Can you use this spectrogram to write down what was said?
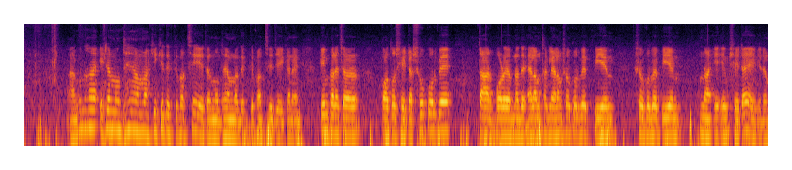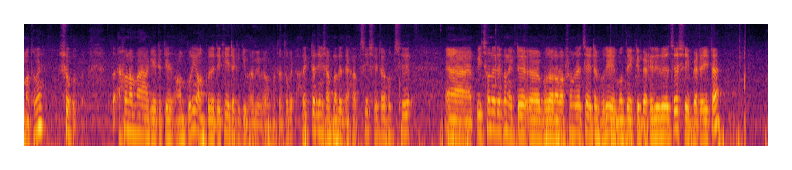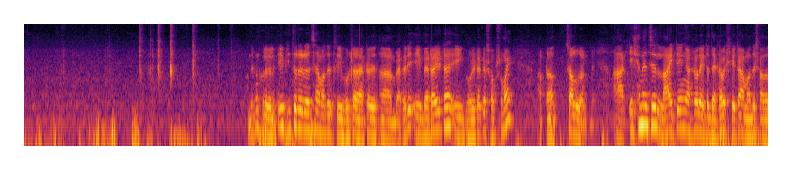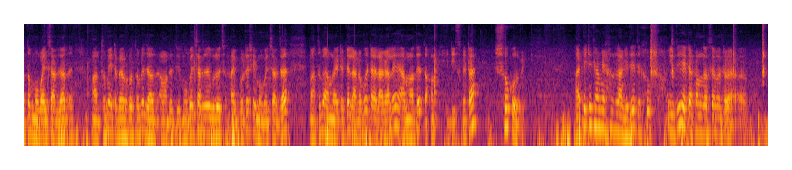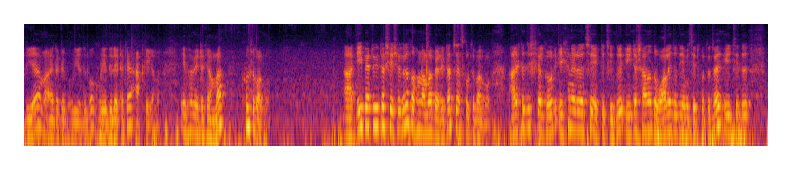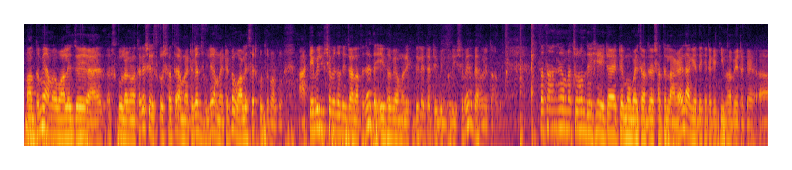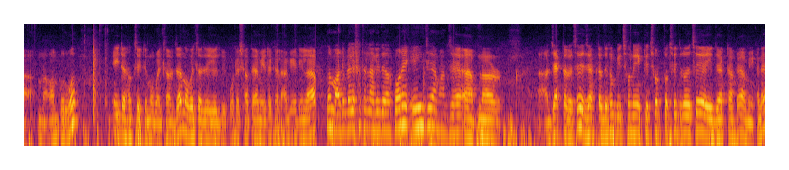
আর বন্ধুরা, এটার মধ্যে আমরা কী কী দেখতে পাচ্ছি? এটার মধ্যে আমরা দেখতে পাচ্ছি যে এখানে টেম্পারেচার কত সেটা শো করবে। তারপরে আপনাদের অ্যালার্ম থাকলে অ্যালার্ম শো করবে পিএম শো করবে পিএম না এএম সেটাই এটার মাধ্যমে শো করবে। তো এখন আমরা আগে এটাকে অন করি অন করে দেখি এটাকে কীভাবে ব্যবহার করতে হয়। তবে আরেকটা জিনিস আপনাদের দেখাচ্ছি, সেটা হচ্ছে পিছনে দেখুন একটা ঘোরানোর অপশন রয়েছে। এটা ঘুরে এর মধ্যে একটি ব্যাটারি রয়েছে। সেই ব্যাটারিটা দেখুন, খুলে গেল। এই ভিতরে রয়েছে আমাদের থ্রি ভোল্টার একটা ব্যাটারি এই ব্যাটারিটা এই ঘড়িটাকে সবসময় আপনার চালু রাখবে। আর এখানে যে লাইটিং আকারে এটা দেখাবে, সেটা আমাদের সাধারণত মোবাইল চার্জার মাধ্যমে এটা ব্যবহার করতে হবে। যা আমাদের যে মোবাইল চার্জারগুলো রয়েছে ফাইভ ভোল্টের সেই মোবাইল চার্জার মাধ্যমে আমরা এটাকে লাগাবো। এটা লাগালে আমাদের তখন এই ডিসপ্লেটা শো করবে। আর এটাকে আমি এখন লাগিয়ে দিই যে খুব ইজি এটাকে আমরা এটা দিয়ে আমরা এটাকে ঘুরিয়ে দেবো। ঘুরিয়ে দিলে এটাকে আটকে গেল। এভাবে এটাকে আমরা খুলতে পারব। আর এই ব্যাটারিটা শেষ হয়ে গেলে তখন আমরা ব্যাটারিটা চেঞ্জ করতে পারব। আর একটা জিনিস খেয়াল করুন, এখানে রয়েছে একটি ছিদ্র, এইটা সাধারণত ওয়ালে যদি আমি সেট করতে চাই, এই ছিদ্রের মাধ্যমে আমরা ওয়ালে যে স্ক্রু লাগানো থাকে, সেই স্ক্রুর সাথে আমরা এটাকে ঝুলে আমরা এটাকে ওয়ালে সেট করতে পারব। আর টেবিল হিসেবে যদি চালাতে যায় তো এইভাবে আমরা রেখে দিলে এটা টেবিল ঘড়ি হিসেবে ব্যবহৃত হবে। তো তাহলে আমরা চলুন দেখি, এটা একটা মোবাইল চার্জারের সাথে লাগাই লাগিয়ে দেখি এটাকে কীভাবে এটাকে আমরা অন করব। এইটা হচ্ছে এটা mobile charger mobile charger USB পোর্টের সাথে আমি এটাকে লাগিয়ে নিলাম। মাল্টিপ্লাগের সাথে লাগিয়ে দেওয়ার পরে এই যে আমার যে আপনার জ্যাকটা রয়েছে, এই জ্যাকটা দেখুন পিছনে একটি ছোট্ট ছিদ্র রয়েছে। এই জ্যাকটাকে আমি এখানে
